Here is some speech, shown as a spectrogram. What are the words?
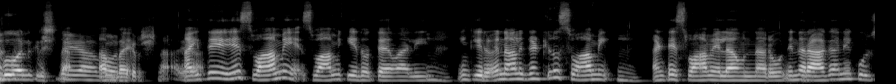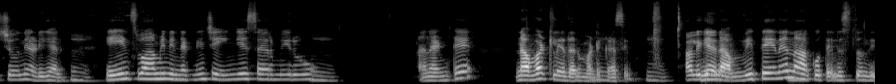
భువన్ కృష్ణ అబ్బాయి. కృష్ణ. అయితే స్వామి స్వామికి ఏదో తేవాలి. ఇంక ఇరవై నాలుగు గంటలు స్వామి. అంటే స్వామి ఎలా ఉన్నారు నిన్న రాగానే కూర్చొని అడిగాను. ఏం స్వామి నిన్నటి నుంచి ఏం చేశారు మీరు? అని అంటే నవ్వట్లేదు అనమాట కాసేపు అలిగారా? నవ్వితేనే. నాకు తెలుస్తుంది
